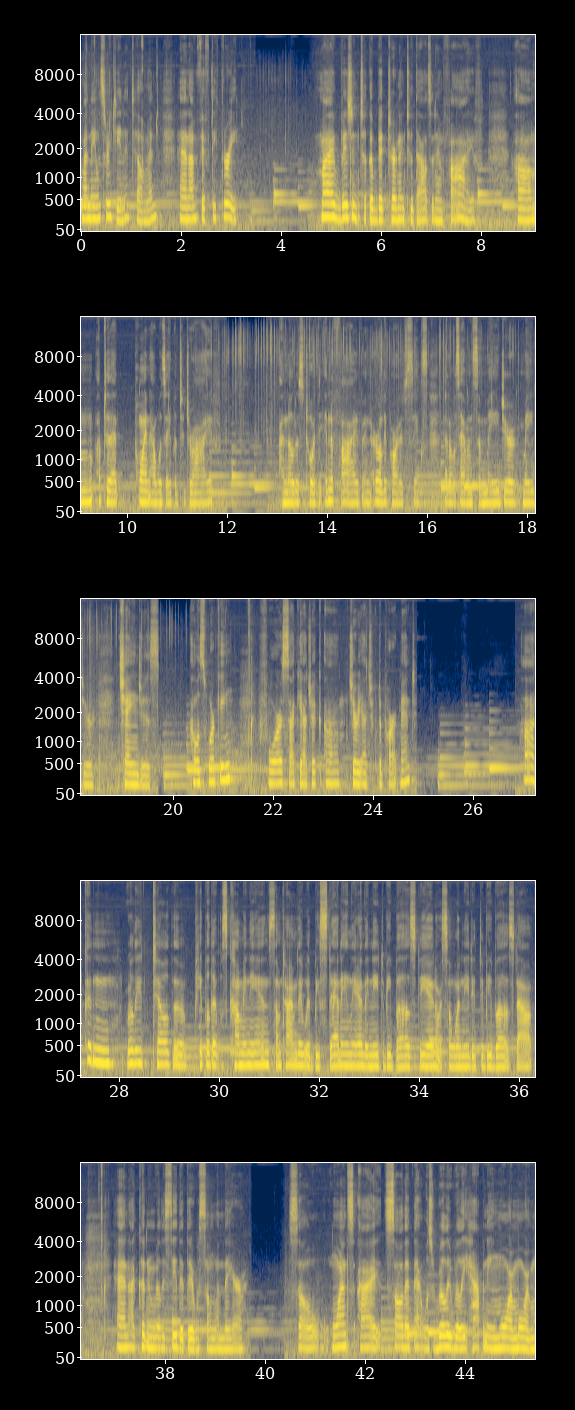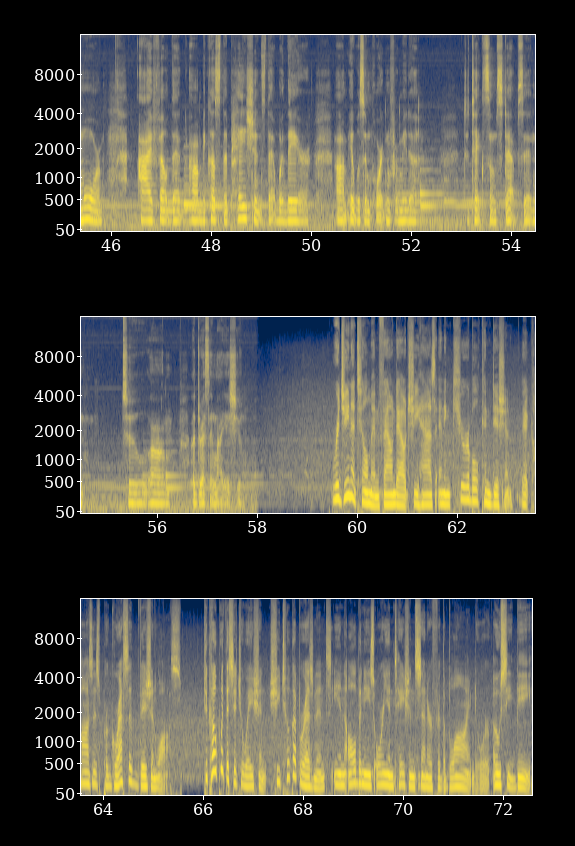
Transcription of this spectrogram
My name is Regina Tillman, and I'm 53. My vision took a big turn in 2005. Um, up to that point, I was able to drive. I noticed toward the end of five and early part of six that I was having some major, major changes. I was working for a psychiatric uh, geriatric department. I couldn't really tell the people that was coming in. Sometimes they would be standing there, they need to be buzzed in, or someone needed to be buzzed out. And I couldn't really see that there was someone there. So once I saw that that was really, really happening more and more and more, I felt that um, because the patients that were there, um, it was important for me to to take some steps in to um, addressing my issue. Regina Tillman found out she has an incurable condition that causes progressive vision loss. To cope with the situation, she took up residence in Albany's Orientation Center for the Blind, or OCB.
